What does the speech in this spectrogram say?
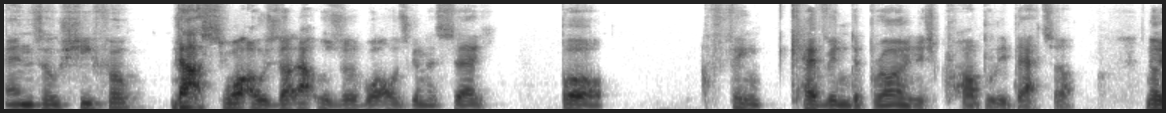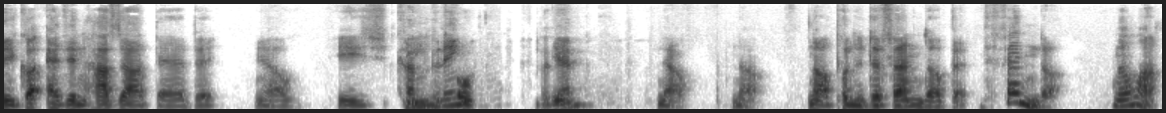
Enzo Scifo. That's what I was. That was what I was going to say. But I think Kevin De Bruyne is probably better. No, you've got Eden Hazard there, but you know he's Kompany he- again. no, no, not putting a defender, but defender. No, that.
